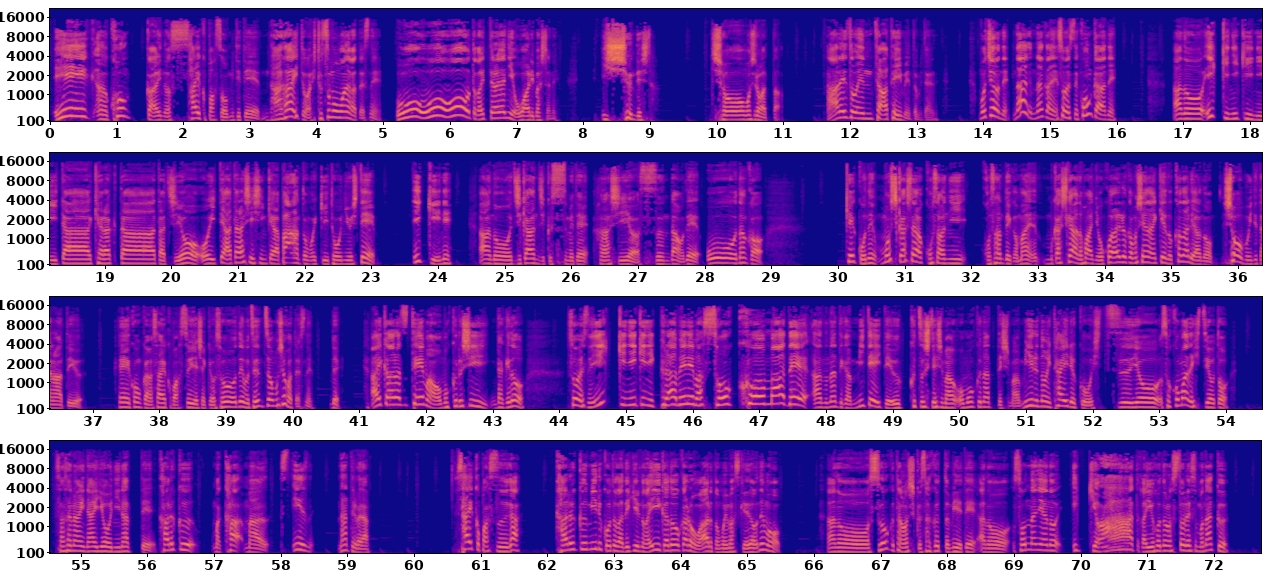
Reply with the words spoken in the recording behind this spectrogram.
えー、あの、今回のサイコパスを見てて、長いとは一つも思わなかったですね。おーおーおーとか言ってる間に終わりましたね。一瞬でした。超面白かった。あれぞエンターテイメントみたいなね。もちろんね、な、なんかね、そうですね、今回はね、あの、1期2期にいたキャラクターたちを置いて、新しい新キャラバーンと思いっきり投入して、一気にね、あの、時間軸進めて話は進んだので、おー、なんか、結構ね、もしかしたら子さんに、子さんというか前、昔からのファンに怒られるかもしれないけど、かなりあの、勝負に出たなっていう、えー今回のサイコパス3でしたけど、そう、でも全然面白かったですね。で、相変わらずテーマは重苦しいんだけど、そうですね、一期二期に比べればそこまで、あの、なんていうか、見ていて鬱屈してしまう、重くなってしまう、見るのに体力を必要、そこまで必要とさせない内容になって、軽く、まあ、か、まあ、いい、なんていうかな、サイコパスが軽く見ることができるのがいいかどうか論はあると思いますけど、でも、あのーすごく楽しくサクッと見れて、あのーそんなにあの、一気をあーとか言うほどのストレスもなく、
